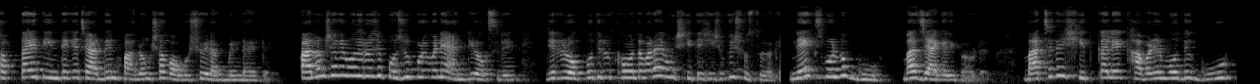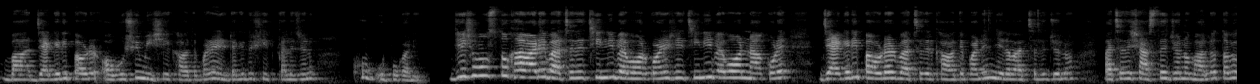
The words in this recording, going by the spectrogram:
সপ্তাহে তিন থেকে চার দিন পালং শাক অবশ্যই রাখবেন ডায়েটে পালং শাকের মধ্যে রয়েছে প্রচুর পরিমাণে অ্যান্টি অক্সিডেন্ট যেটা রোগ প্রতিরোধ ক্ষমতা বাড়ায় এবং শীতে শিশুকে সুস্থ রাখে। নেক্সট বলব গুড় বা জ্যাগারি পাউডার বাচ্চাদের শীতকালে খাবারের মধ্যে গুড় বা জ্যাগারি পাউডার অবশ্যই মিশিয়ে খাওয়াতে পারেন। এটা কিন্তু শীতকালের জন্য খুব উপকারী। যে সমস্ত খাবারে বাচ্চাদের চিনি ব্যবহার করেন, সেই চিনি ব্যবহার না করে জ্যাগারি পাউডার বাচ্চাদের খাওয়াতে পারেন, যেটা বাচ্চাদের জন্য, বাচ্চাদের স্বাস্থ্যের জন্য ভালো। তবে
